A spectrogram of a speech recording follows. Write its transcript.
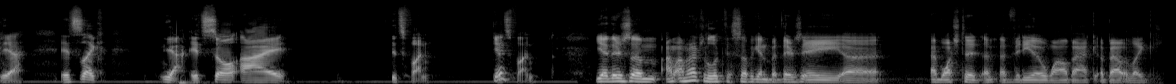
Yeah, it's like, yeah, it's so I, it's fun. Yeah. It's fun. Yeah, there's um I'm, I'm gonna have to look this up again, but there's a uh I watched a, a, a video a while back about like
